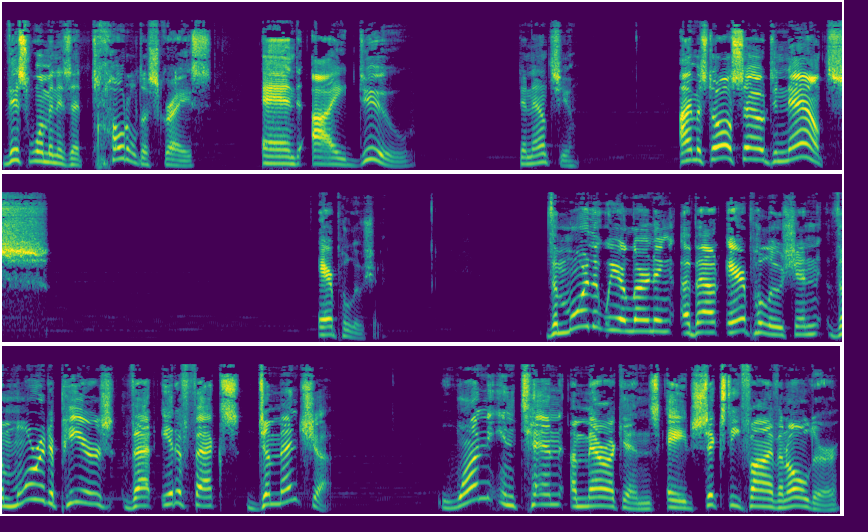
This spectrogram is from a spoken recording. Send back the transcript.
This woman is a total disgrace, and I do denounce you. I must also denounce air pollution. The more that we are learning about air pollution, the more it appears that it affects dementia. One in 10 Americans age 65 and older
